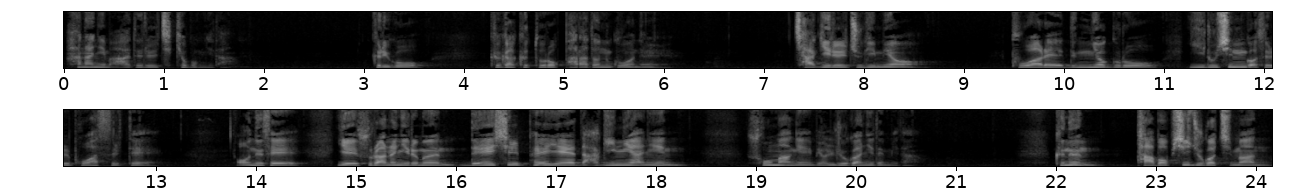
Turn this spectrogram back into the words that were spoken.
하나님 아들을 지켜봅니다. 그리고 그가 그토록 바라던 구원을 자기를 죽이며 부활의 능력으로 이루신 것을 보았을 때 어느새 예수라는 이름은 내 실패의 낙인이 아닌 소망의 면류관이 됩니다. 그는 답 없이 죽었지만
